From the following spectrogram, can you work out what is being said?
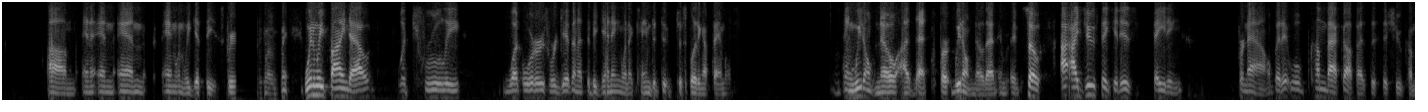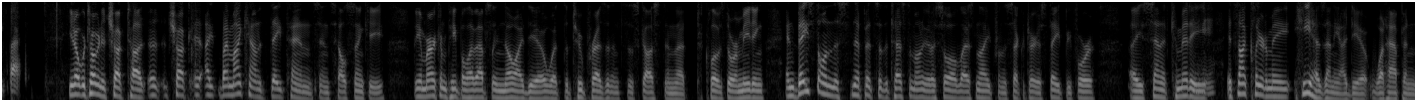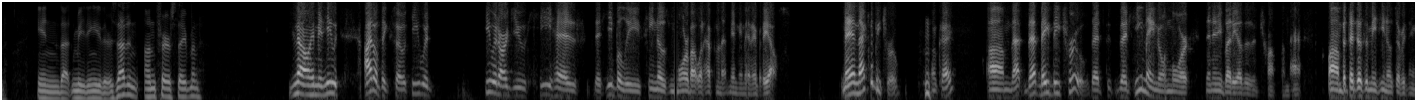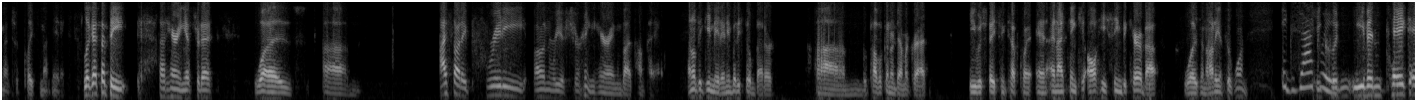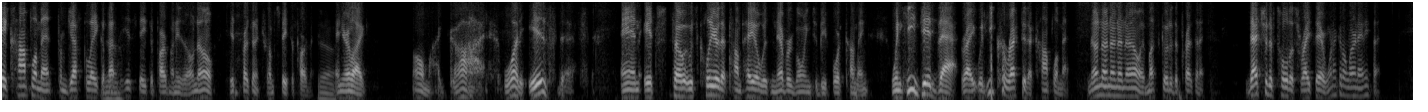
Um, and and and and when we get these when we find out what truly what orders were given at the beginning when it came to, to splitting up families. And we don't know uh, that. We don't know that. And, and so I, I do think it is fading for now, but it will come back up as this issue comes back. You know, we're talking to Chuck Todd. Uh, Chuck, I, by my count, it's day 10 since Helsinki. The American people have absolutely no idea what the two presidents discussed in that closed door meeting. And based on the snippets of the testimony that I saw last night from the Secretary of State before a Senate committee, Mhm. it's not clear to me he has any idea what happened in that meeting either. Is that an unfair statement? No, I mean he. I don't think so. He would. He would argue he has that he believes he knows more about what happened in that meeting than anybody else. Man, that could be true. Okay, um, that that may be true. That that he may know more than anybody other than Trump on that. Um, but that doesn't mean he knows everything that took place in that meeting. Look, I thought the that hearing yesterday was. Um, I thought a pretty unreassuring hearing by Pompeo. I don't think he made anybody feel better, um, Republican or Democrat. He was facing tough questions, and, and I think all he seemed to care about was an audience of one. Exactly. He couldn't even take a compliment from Jeff Flake about Yeah. his State Department. He's, said, "Oh no, it's President Trump's State Department," Yeah. and you're like, "Oh my God, what is this?" And it's so it was clear that Pompeo was never going to be forthcoming. When he did that, right? When he corrected a compliment, no, no, no, no, no, it must go to the president. That should have told us right there. We're not going to learn anything.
